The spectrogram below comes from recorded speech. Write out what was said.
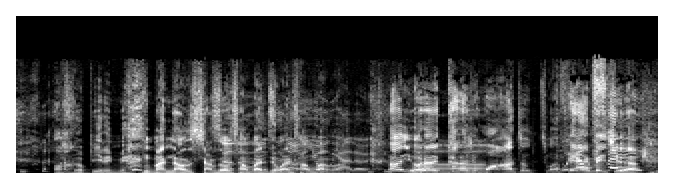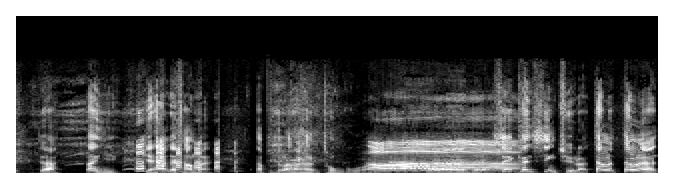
啊，何必你满 满脑子想这种长板，你就玩长板嘛。的，然后有人看到就哇，这怎么飞来飞去的，对啊？那你给他个长板，那不是让他很痛苦吗？对对对，所以看兴趣了。当然当然，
